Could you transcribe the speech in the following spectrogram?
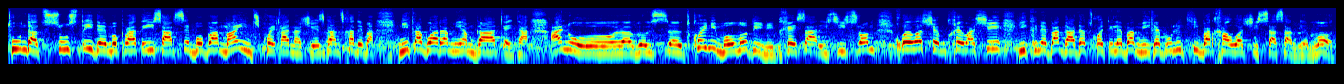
თუნდაც სუსტი დემოკრატიის არსებობა მაინც ქვეყანაში ეს განცხადება ნიკა გვარამიამ გააკეთა. ანუ თქვენი მოლოდინი დღეს არის ის, რომ ყველა შემთხვევაში იქნება გადაწყვეტილება მიღებული ქიბარხალვაშის სასარგებლოდ.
